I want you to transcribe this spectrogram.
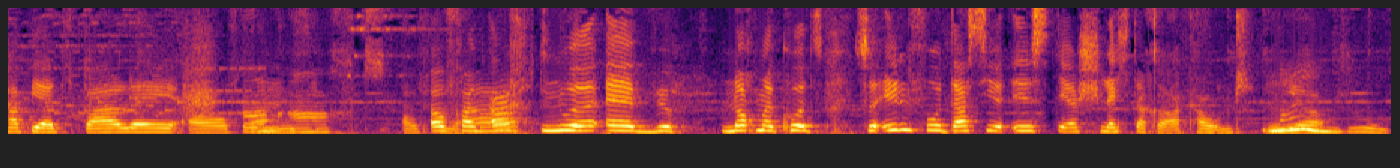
Hab jetzt Barley auf Rang Rang, 8. auf Auf Rang 8. Nur, äh, wir, noch mal kurz zur Info. Das hier ist der schlechtere Account. Nein, so.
